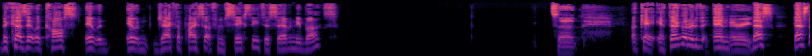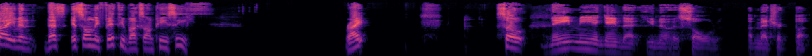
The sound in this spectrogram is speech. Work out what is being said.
because it would cost it would it would jack the price up from 60 to 70 bucks. So, Okay, if they're going to and very- that's that's not even that's it's only 50 bucks on PC. Right? So, name me a game that you know has sold a metric buttload.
